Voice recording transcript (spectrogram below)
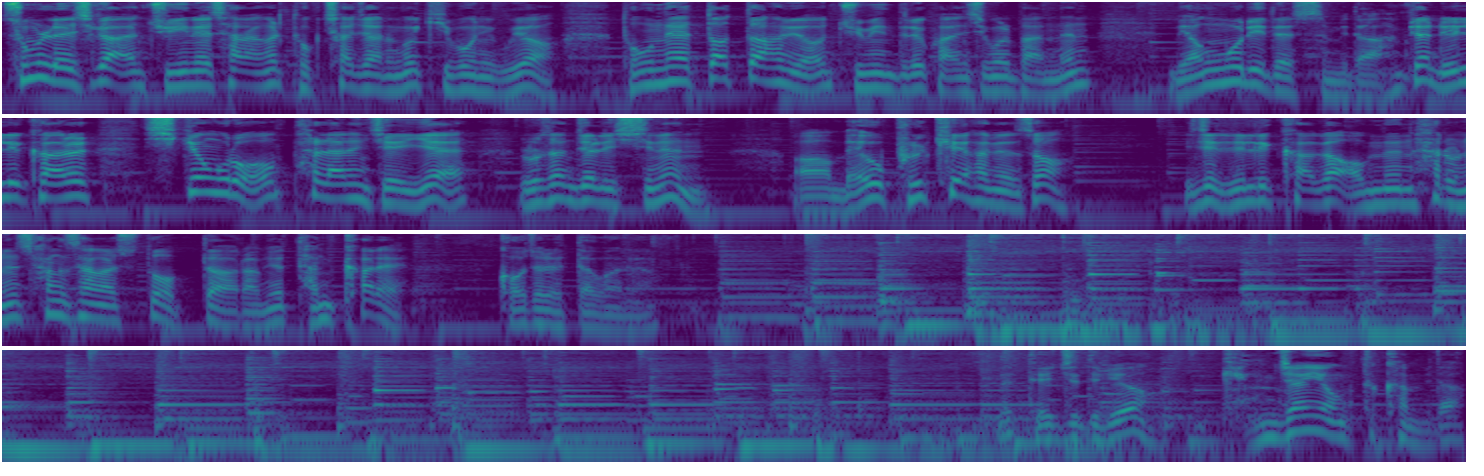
24시간 주인의 사랑을 독차지하는 건 기본이고요. 동네에 떴다 하면 주민들의 관심을 받는 명물이 됐습니다. 한편 릴리카를 식용으로 팔라는 제의에 로산젤리 씨는 어, 매우 불쾌하면서 이제 릴리카가 없는 하루는 상상할 수도 없다라며 단칼에 거절했다고 하네요. 근데 돼지들이요 굉장히 영특합니다.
